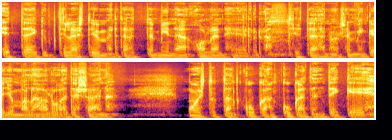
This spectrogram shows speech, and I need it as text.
että egyptiläiset ymmärtävät, että minä olen Herra. Siis tämähän on se, minkä Jumala haluaa tässä aina muistuttaa, että kuka, kuka tämän tekee,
